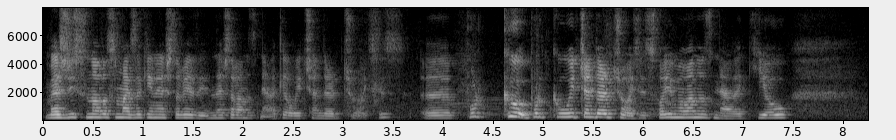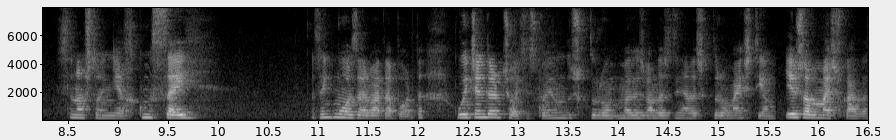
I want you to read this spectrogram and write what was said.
Mas isso nota-se mais aqui nesta, nesta banda desenhada, que é o Witch Under Choices. Uh, porque, porque o Witch Under Choices foi uma banda desenhada que eu, se não estou em erro, comecei assim como o Azar bate à porta. O Witch Under Choices foi um dos que durou, uma das bandas desenhadas que durou mais tempo. E eu estava mais focada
